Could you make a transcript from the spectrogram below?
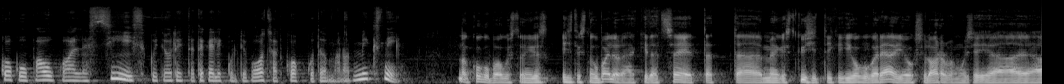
kogu paugu alles siis, kui te olite tegelikult juba otsad kokku tõmmanud, miks nii? no kogu paugust on esiteks nagu palju rääkida, et see, et, et äh, meie käest küsiti ikkagi kogu karjääri jooksul arvamusi ja, ja,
